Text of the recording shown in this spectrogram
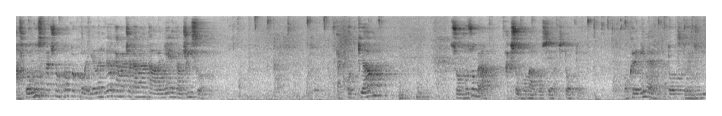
a v tom lustračnom protokole je len veľká mača galanta, ale nie je tam číslo, tak odkiaľ som ho zobral, ak som ho mal posielať toto? Okrem iného, to tvrdí,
